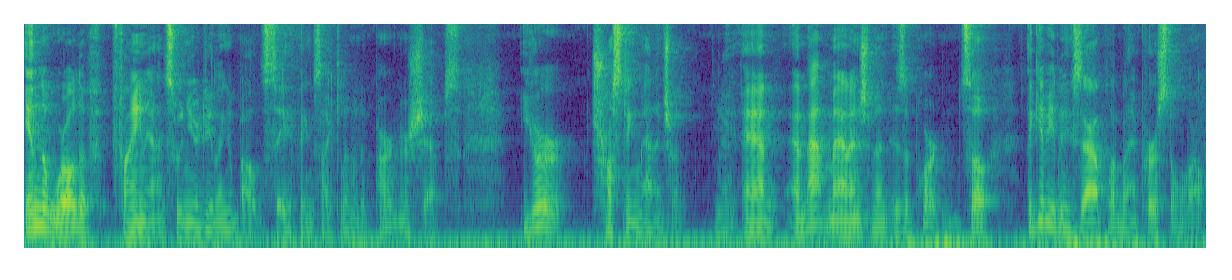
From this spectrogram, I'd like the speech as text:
In the world of finance, when you're dealing about, say, things like limited partnerships, you're trusting management. Yeah. And, and that management is important. So I'll give you an example in my personal world.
